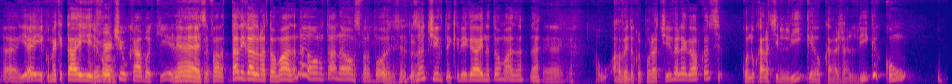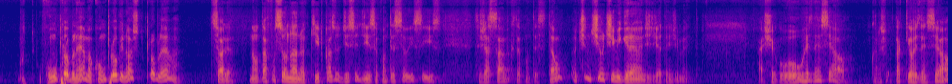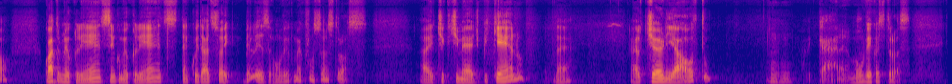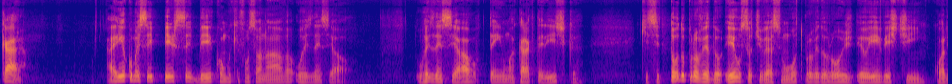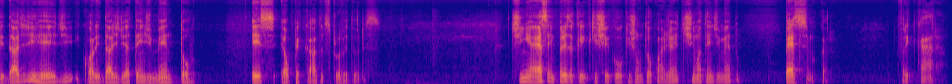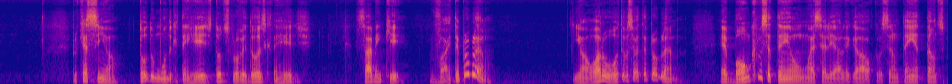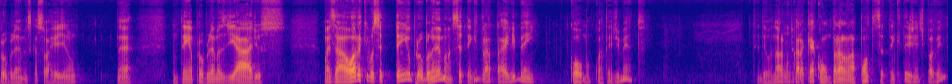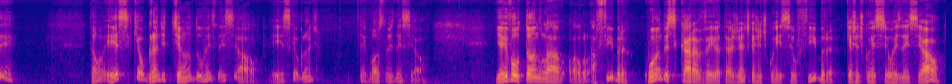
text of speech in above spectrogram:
É, e aí, como é que tá aí? Ele Eu fala, inverti o cabo aqui. né? É, você fala, tá ligado na tomada? Não, não tá não. Você fala, pô, isso é dos antigos, tem que ligar aí na tomada, né? É. A venda corporativa é legal porque você- quando o cara te liga, o cara já liga com, o- com o problema, com o prognóstico do problema. Diz, olha, não está funcionando aqui por causa disso e disso, aconteceu isso e isso. Você já sabe o que está acontecendo. Então, eu não tinha um time grande de atendimento. Aí chegou o residencial. O cara chegou, está aqui o residencial, 4 mil clientes, 5 mil clientes, tem que cuidar disso aí. Beleza, vamos ver como é que funciona esse troço. Aí, ticket médio pequeno, né? Aí o churn alto. Uhum. Cara, vamos ver com esse troço. Cara, aí eu comecei a perceber como que funcionava o residencial. O residencial tem uma característica que se todo provedor, eu se eu tivesse um outro provedor hoje, eu ia investir em qualidade de rede e qualidade de atendimento. Esse é o pecado dos provedores. Tinha essa empresa que, que chegou, que juntou com a gente, tinha um atendimento péssimo, cara. Falei, cara, porque assim, ó, todo mundo que tem rede, todos os provedores que têm rede, sabem que vai ter problema. E uma hora ou outra você vai ter problema. É bom que você tenha um SLA legal, que você não tenha tantos problemas, que a sua rede não, né, não tenha problemas diários. Mas a hora que você tem o problema, você tem que tratar ele bem. Como? Com atendimento. Entendeu? Na hora que o cara quer comprar lá na ponta, você tem que ter gente para vender. Então, esse que é o grande tchan do residencial. Esse que é o grande negócio do residencial. E aí, voltando lá à fibra, quando esse cara veio até a gente, que a gente conheceu fibra, que a gente conheceu o residencial,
